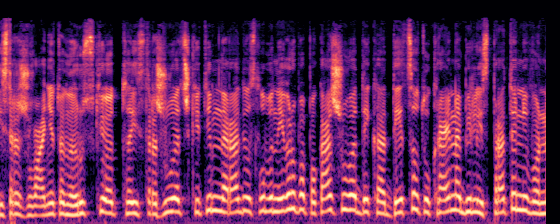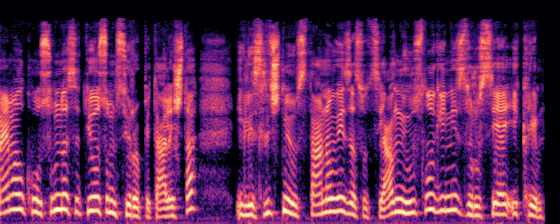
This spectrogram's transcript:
Истражувањето на рускиот истражувачки тим на Радио Слободна Европа покажува дека деца од Украина били испратени во најмалку 88 сиропиталишта или слични установи за социјални услуги низ Русија и Крим.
